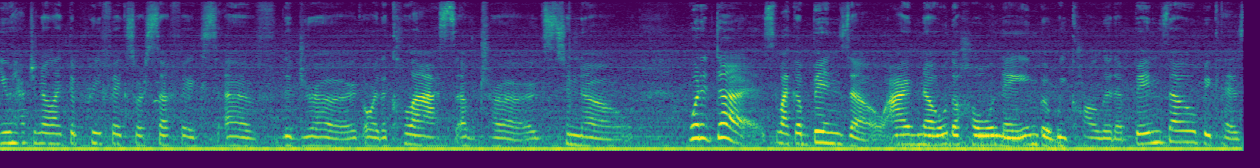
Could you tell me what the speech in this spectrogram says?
you have to know like the prefix or suffix of the drug or the class of drugs to know what it does like a benzo I know the whole name but we call it a benzo because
